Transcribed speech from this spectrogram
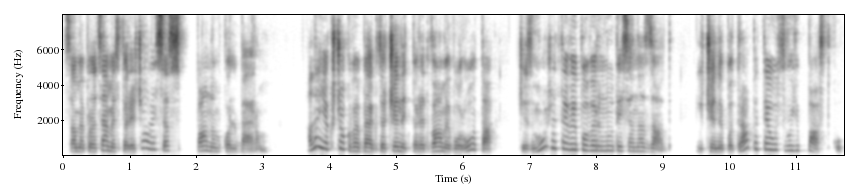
Саме про це ми сперечалися з паном Кольбером. Але якщо Квебек зачинить перед вами ворота, чи зможете ви повернутися назад і чи не потрапите у свою пастку?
